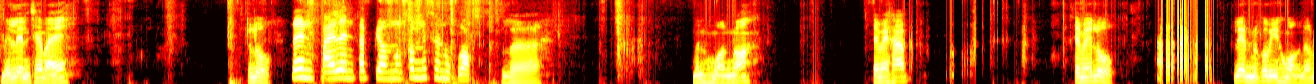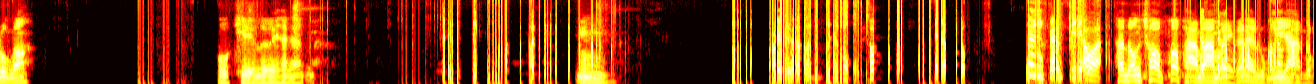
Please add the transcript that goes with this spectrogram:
ไม่เล่นใช่ไหมลูก เล่นไปเล่นแป๊บเดียวมันก็ไม่สนุกหรอก เหรอ มันห่วงเนาะ ใช่ไหมครับ ใช่ไหมลูก เล่นมันก็มีห่วงนะลูกเนาะ โอเคเลยถ้างั้น อืมเล่นแป๊บเดียวอะถ้าน้องชอบพ่อพามาใหม่ก็ได้ลูกไม่ยากหรอก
